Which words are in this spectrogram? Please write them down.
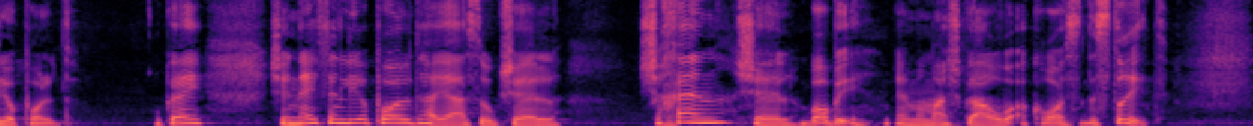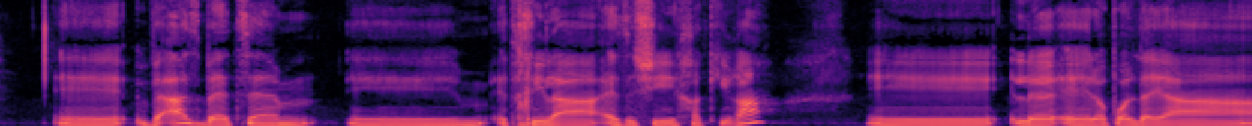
ליאופולד, אוקיי? שנייתון ליאופולד היה סוג של שכן של בובי, הם ממש גרו across the street. אה, ואז בעצם אה, התחילה איזושהי חקירה. אה, לאופולד היה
